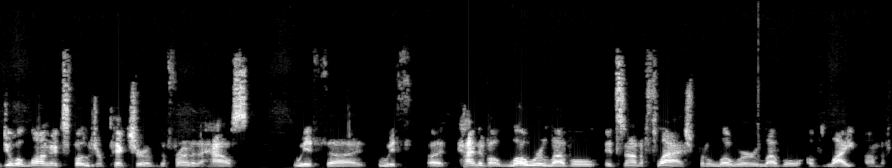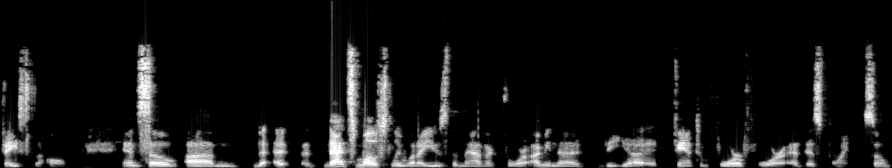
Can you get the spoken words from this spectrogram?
do a long exposure picture of the front of the house with uh, with a, kind of a lower level. It's not a flash, but a lower level of light on the face of the home. And so um, th- uh, that's mostly what I use the Mavic for. I mean the the uh, Phantom Four for at this point. So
